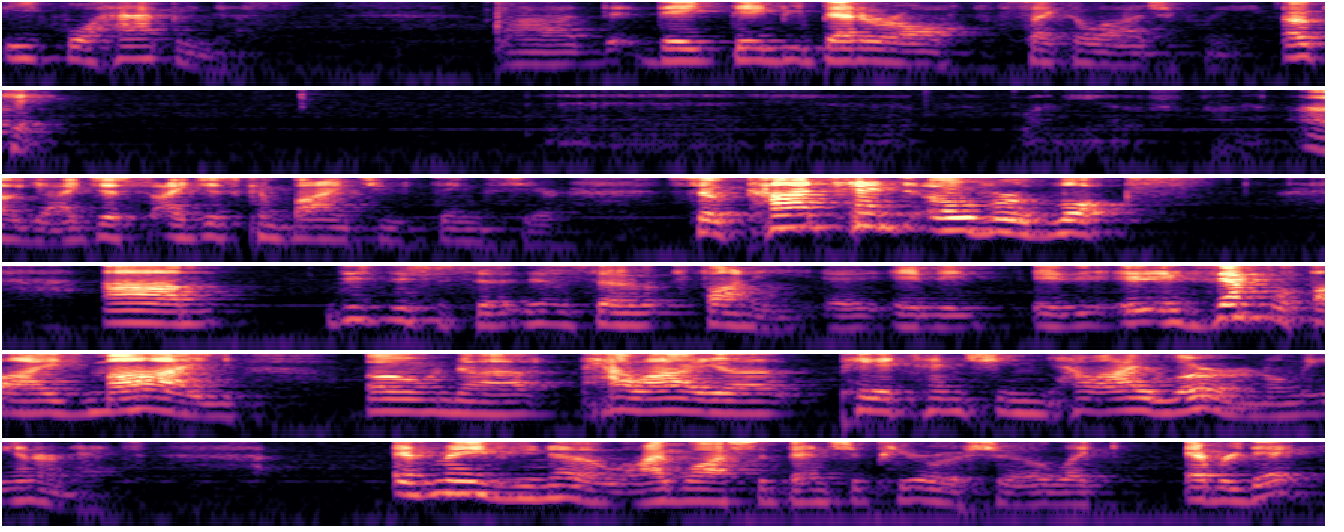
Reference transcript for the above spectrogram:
equal happiness. Uh, they they'd be better off psychologically. Okay. Uh, plenty of. Oh yeah, I just I just combined two things here. So content overlooks. Um, this this is so this is so funny. It it, it, it exemplifies my own uh, how I uh, pay attention, how I learn on the internet. As many of you know, I watch the Ben Shapiro show like every day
